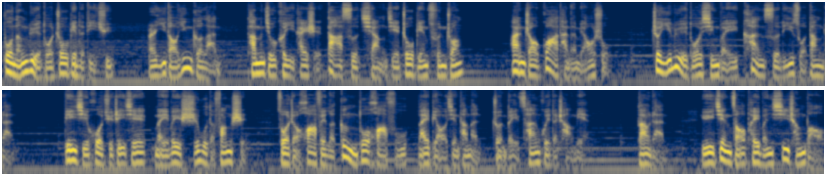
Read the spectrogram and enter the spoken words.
不能掠夺周边的地区，而一到英格兰，他们就可以开始大肆抢劫周边村庄。按照挂毯的描述，这一掠夺行为看似理所当然。比起获取这些美味食物的方式，作者花费了更多画幅来表现他们准备参会的场面。当然，与建造佩文西城堡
